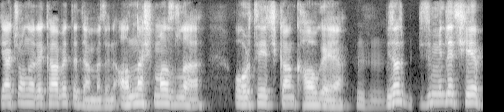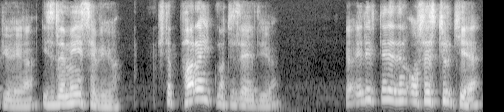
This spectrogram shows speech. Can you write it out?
Gerçi ona rekabet de denmez hani anlaşmazlığa ortaya çıkan kavgaya. Hı hı. Biraz bizim millet şey yapıyor ya izlemeyi seviyor. İşte para hipnotize ediyor. Ya Elif ne dedin o ses Türkiye.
